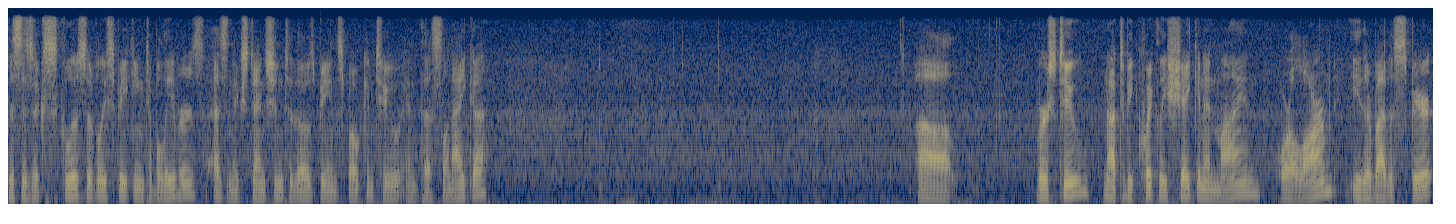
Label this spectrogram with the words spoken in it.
this is exclusively speaking to believers as an extension to those being spoken to in Thessalonica. Uh, verse 2 not to be quickly shaken in mind or alarmed either by the spirit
